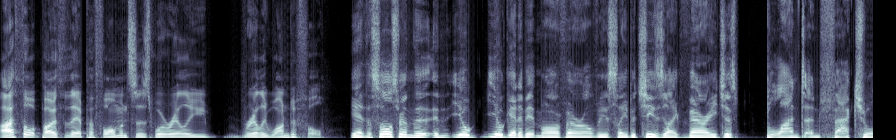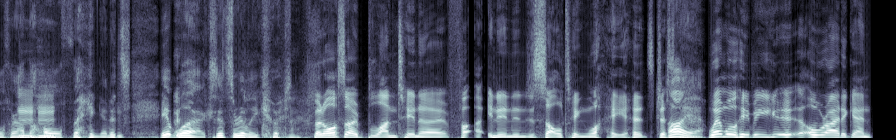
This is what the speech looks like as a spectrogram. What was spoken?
I thought both of their performances were really, really wonderful. Yeah, the sorcerer and the and you'll you'll get a bit more of her obviously, but she's like very just blunt and factual throughout Mhm. the whole thing, and it's it works. It's really good. but also blunt in a in an insulting way. It's just, Oh, yeah. when will he be uh, all right again?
